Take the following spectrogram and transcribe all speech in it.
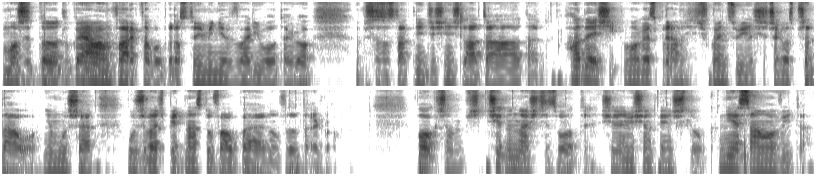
Może to tylko ja mam farta, po prostu i mi nie wywaliło tego przez ostatnie 10 lat, a ten Hadesik, mogę sprawdzić w końcu ile się czego sprzedało. Nie muszę używać 15 VPN-ów do tego. Pokrzam, 17 zł, 75 sztuk. Niesamowite.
